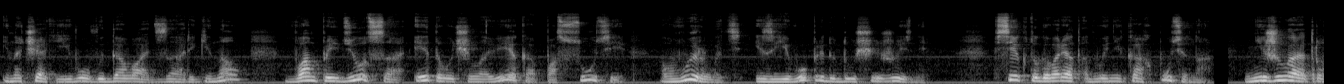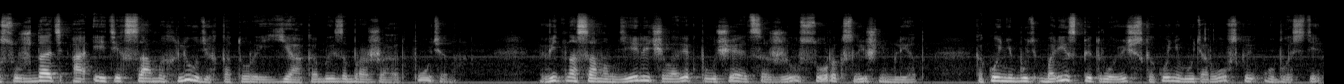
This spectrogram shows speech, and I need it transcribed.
и начать его выдавать за оригинал, вам придется этого человека, по сути, вырвать из его предыдущей жизни. Все, кто говорят о двойниках Путина, не желают рассуждать о этих самых людях, которые якобы изображают Путина. Ведь на самом деле человек, получается, жил 40 с лишним лет. Какой-нибудь Борис Петрович с какой-нибудь Орловской области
